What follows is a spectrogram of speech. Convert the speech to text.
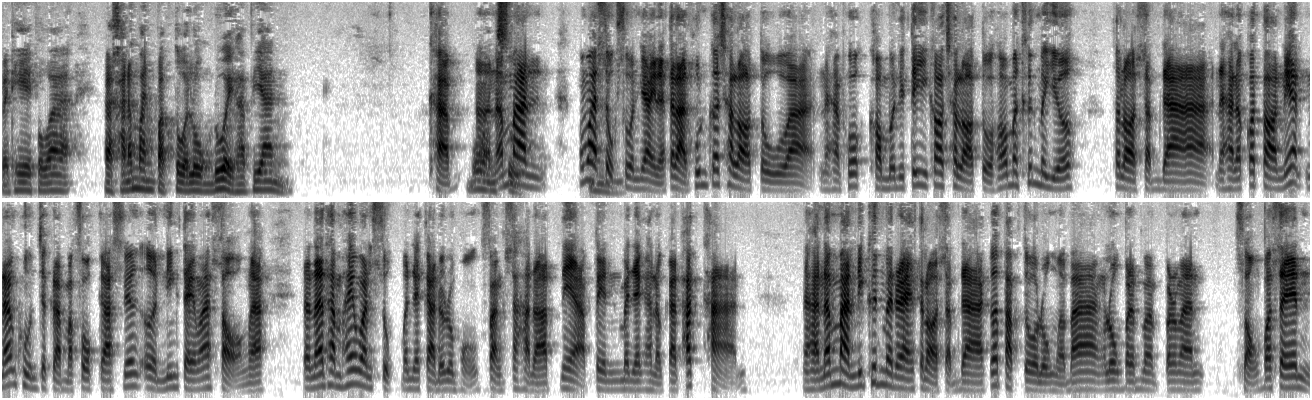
ประเทศ เพราะว่าราคาน้ำมันปรับตัวลงด้วยครับพี่อันครับน้ำมันเมื่อวานศุกร์ส่วนใหญ่เนี่ยตลาดหุ้นก็ชะลอตัวนะฮะพวก commodity ก็ชะลอตัวเพราะมันขึ้นมาเยอะตลอดสัปดาห์นะฮะแล้วก็ตอนนี้นักลงทุนจะกลับมาโฟกัสเรื่อง earnings ไตรมาสสองแล้วดังนั้นทำให้วันศุกร์บรรยากาศโดยรวมของฝั่งสหรัฐเนี่ยเป็นบรรยากาศของการพักฐานนะฮะน้ำมันที่ขึ้นมาแรงตลอดสัปดาห์ก็ปรับตัวลงมาบ้าง ลงประมาณประมาณ สองเปอร์เซ็นต์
